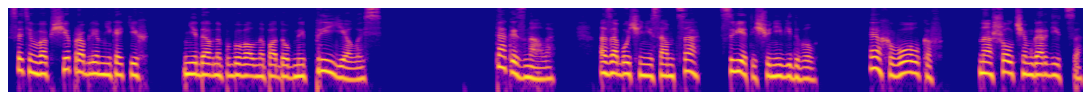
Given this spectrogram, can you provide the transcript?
С этим вообще проблем никаких. Недавно побывал на подобной, приелась. Так и знала. Озабоченней самца свет еще не видывал. Эх, Волков, нашел чем гордиться.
